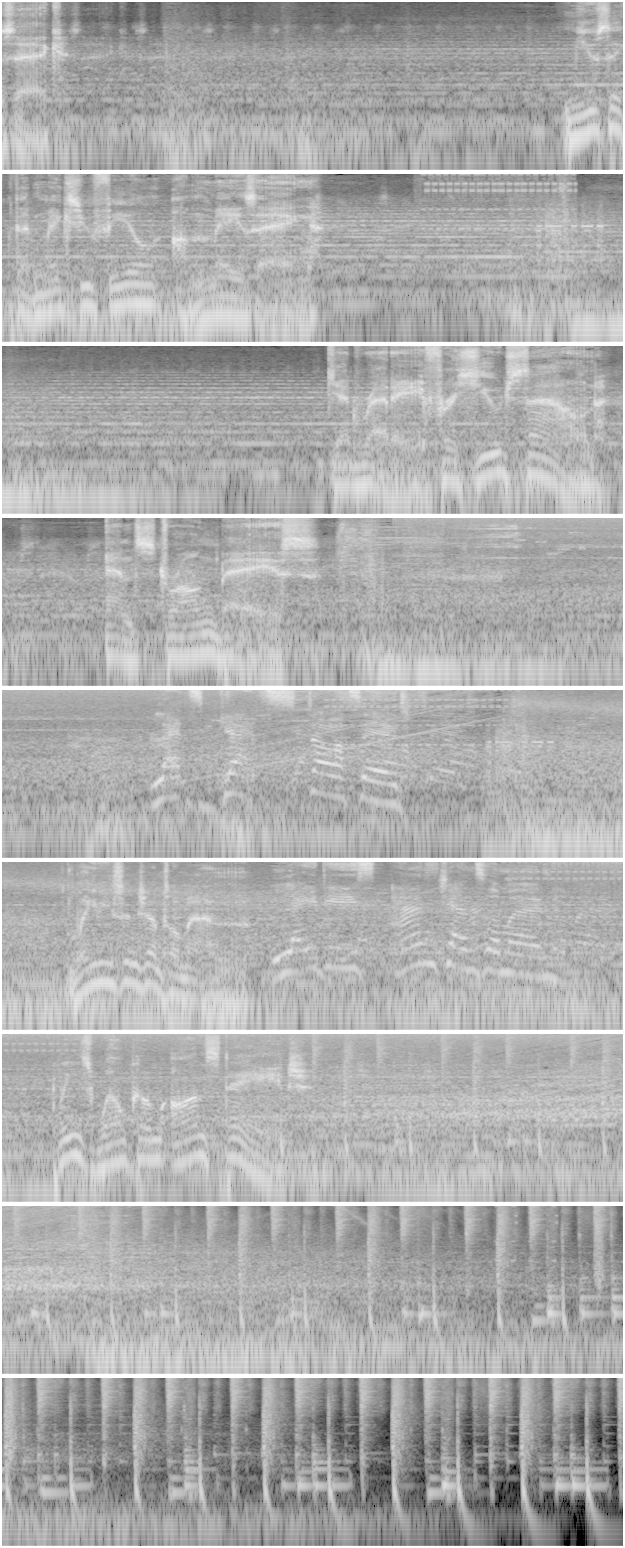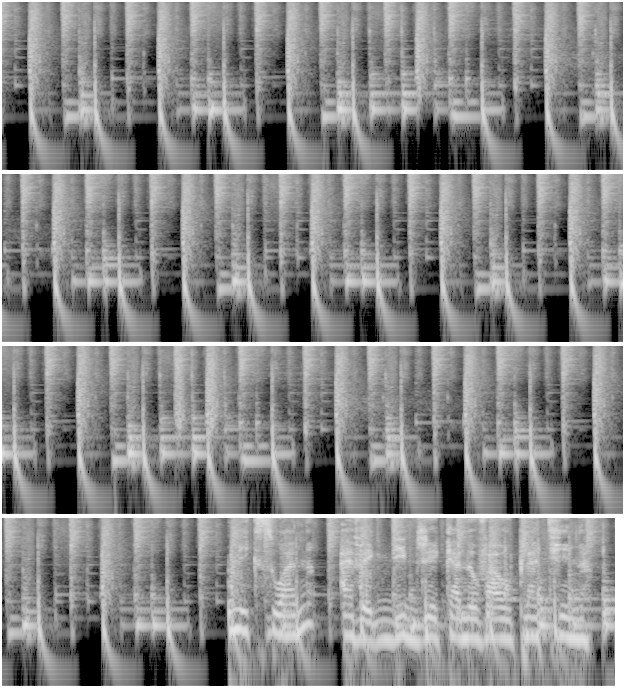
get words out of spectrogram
music. Music that makes you feel amazing. Get ready for huge sound and strong bass. Let's get started. Ladies and gentlemen, Ladies and gentlemen, please welcome on stage Canova aux platine.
